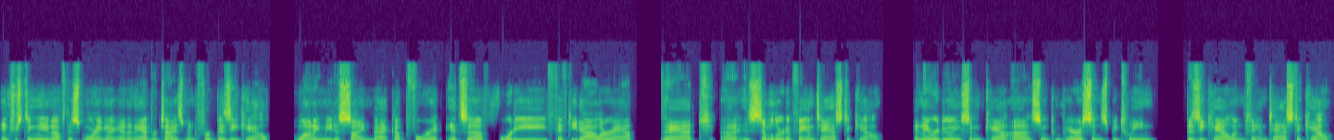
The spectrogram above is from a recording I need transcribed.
interestingly enough, this morning I got an advertisement for BusyCal wanting me to sign back up for it. It's a $40, $50 app that uh, is similar to Fantastical. And they were doing some cal- uh, some comparisons between BusyCal and Fantastical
